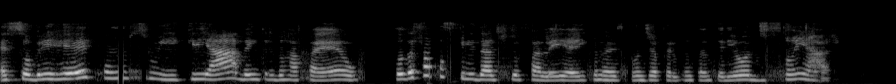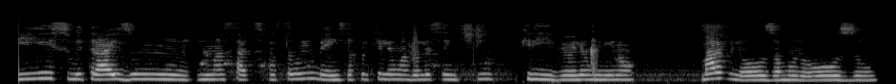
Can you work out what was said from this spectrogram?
É sobre reconstruir, criar dentro do Rafael toda essa possibilidade que eu falei aí quando eu respondi a pergunta anterior de sonhar. Isso me traz um, uma satisfação imensa, porque ele é um adolescente incrível, ele é um menino maravilhoso, amoroso.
